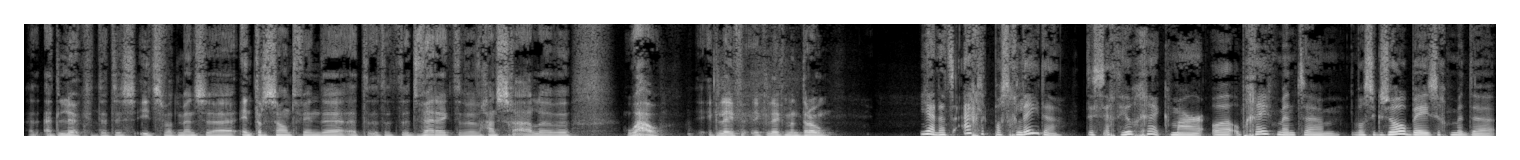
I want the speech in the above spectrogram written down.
het, het lukt. Dit is iets wat mensen eh, interessant vinden. Het, het, het, het werkt. We gaan schalen. We, Wauw, ik leef, ik leef mijn droom. Ja, dat is eigenlijk pas geleden. Het is echt heel gek. Maar op een gegeven moment ehm, was ik zo bezig met de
